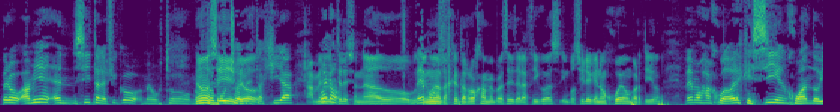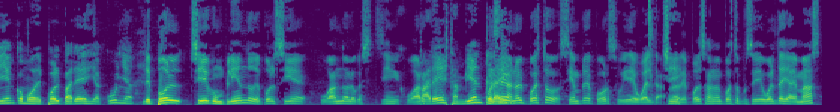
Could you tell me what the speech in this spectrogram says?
pero a mí en sí Talefico me gustó, me gustó mucho en esta gira. A menos que esté lesionado, tengo una tarjeta roja, me parece que Talefico es imposible que no juegue un partido. Vemos a jugadores que siguen jugando bien como De Paul, Paredes y Acuña. De Paul sigue cumpliendo, De Paul sigue jugando a lo que se tiene que jugar. Paredes también, por ahí. se ganó el puesto siempre por su ida y vuelta. de Paul se ganó el puesto por su ida y vuelta y además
